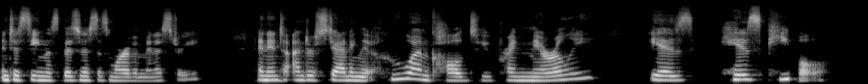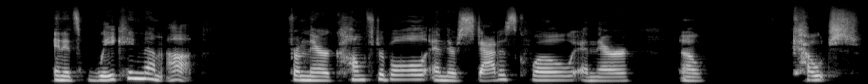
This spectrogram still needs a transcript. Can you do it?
into seeing this business as more of a ministry and into understanding that who I'm called to primarily is his people and it's waking them up from their comfortable and their status quo and their you know, couch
